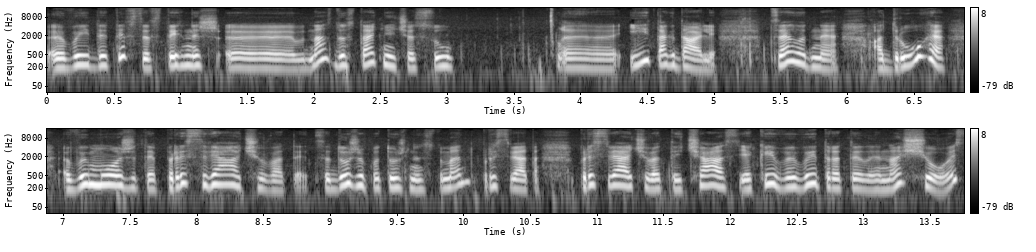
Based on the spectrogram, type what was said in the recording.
вийде, ти все встигнеш, в нас достатньо часу. Е, І так далі. Це одне. А друге, ви можете присвячувати це дуже потужний інструмент присвята, присвячувати час, який ви витратили на щось,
